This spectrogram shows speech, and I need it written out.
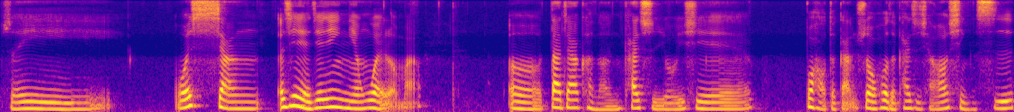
所以我想，而且也接近年尾了嘛，呃，大家可能开始有一些不好的感受，或者开始想要醒思。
